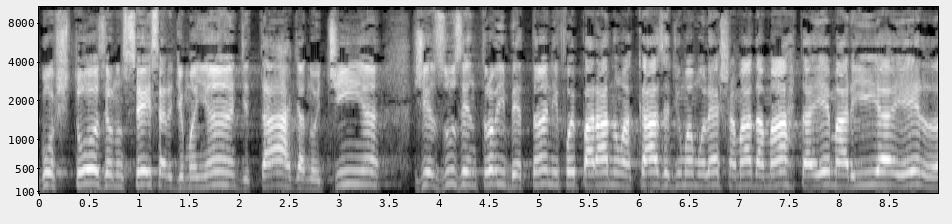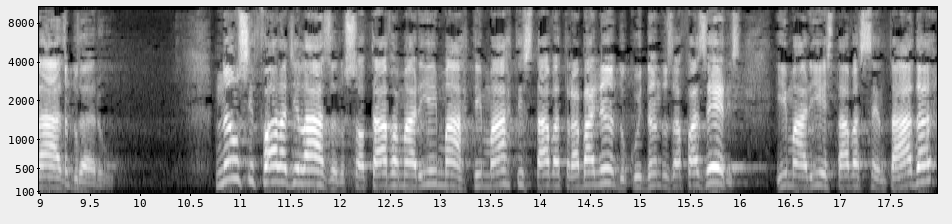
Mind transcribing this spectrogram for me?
gostoso, eu não sei se era de manhã, de tarde, à noitinha, Jesus entrou em Betânia e foi parar numa casa de uma mulher chamada Marta e Maria e Lázaro. Não se fala de Lázaro, só estava Maria e Marta, e Marta estava trabalhando, cuidando dos afazeres, e Maria estava sentada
